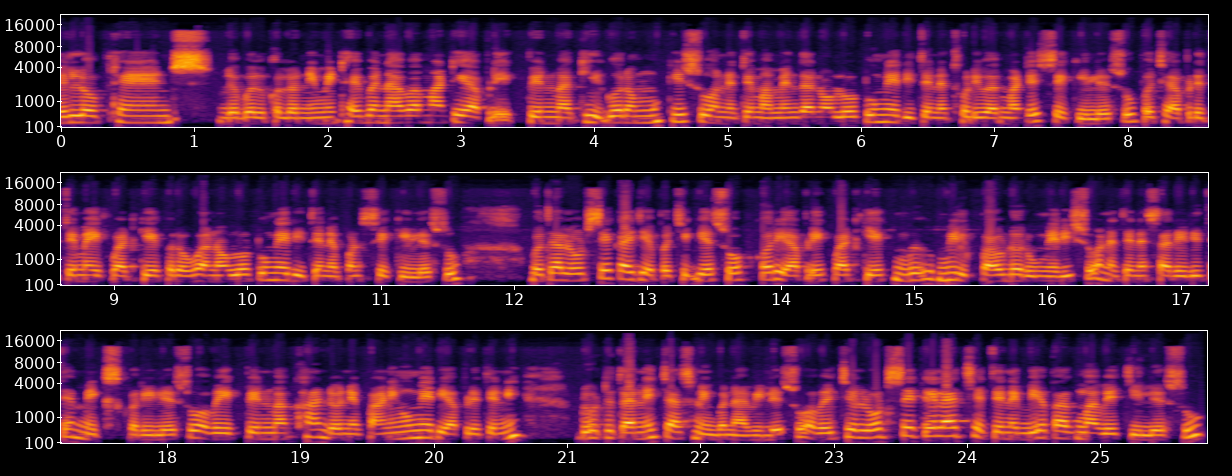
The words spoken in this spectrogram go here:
હેલો ફ્રેન્ડ્સ ડબલ કલરની મીઠાઈ બનાવવા માટે આપણે એક પેનમાં ઘી ગરમ મૂકીશું અને તેમાં મેંદાનો લોટ ઉમેરી તેને થોડી વાર માટે શેકી લેશું. પછી આપણે તેમાં એક વાટકી એક રવાનો લોટ ઉમેરી તેને પણ શેકી લેશું. બધા લોટ શેકાઈ જાય પછી ગેસ ઓફ કરી આપણે એક વાટકી એક મિલ્ક પાવડર ઉમેરીશું અને તેને સારી રીતે મિક્સ કરી લેશું. હવે એક પેનમાં ખાંડ અને પાણી ઉમેરી આપણે તેની દોઢતાની ચાસણી બનાવી લેશું. હવે જે લોટ શેકેલા છે તેને બે ભાગમાં વેચી લેશું.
